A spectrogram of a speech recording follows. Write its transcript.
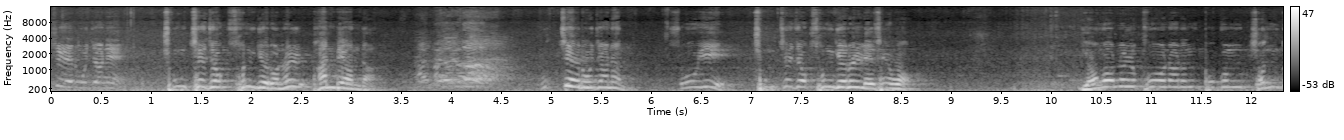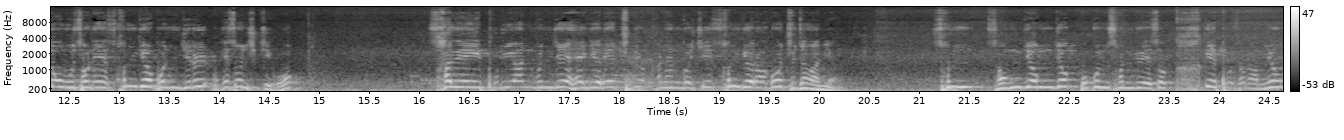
국제 로잔의 총체적 선교론을 반대한다. 국제 로잔은 소위 총체적 선교를 내세워 영혼을 구원하는 복음 전도 우선의 선교 본질을 훼손시키고 사회의 불이한 문제 해결에 주력하는 것이 선교라고 주장하며 선- 성경적 복음 선교에서 크게 벗어나며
